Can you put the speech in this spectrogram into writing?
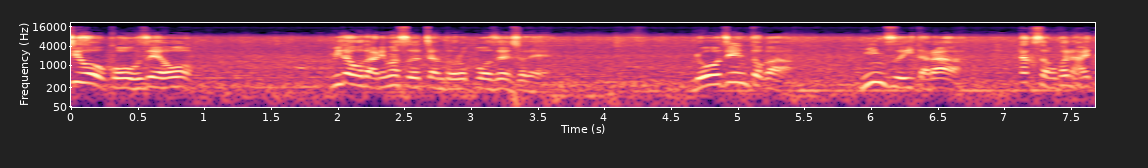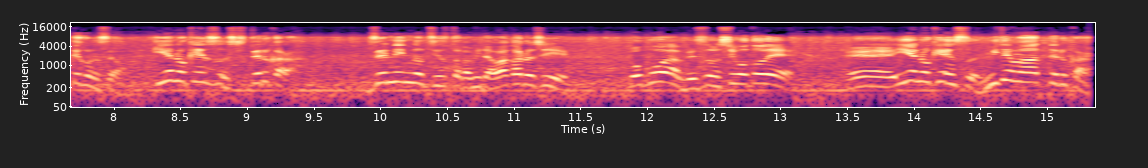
地方交付税を見たことあります？ちゃんと六法全書で。老人とか人数いたらたくさんお金入ってくるんですよ。家の件数知ってるから。前輪の地図とか見たら分かるし僕は別の仕事で、えー、家の件数見て回ってるから。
